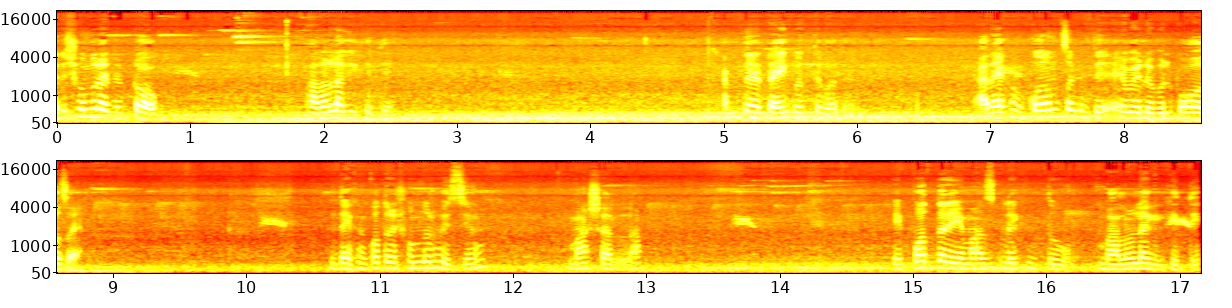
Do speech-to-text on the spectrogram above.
এটা সুন্দর একটা টক। ভালো লাগে খেতে। আপনারা ট্রাই করতে পারেন। আর এখন করম চা কিন্তু অ্যাভেলেবেল পাওয়া যায়। দেখেন কতটা সুন্দর হয়েছে মাশাল্লাহ এই পদ্মার এই মাছগুলো কিন্তু ভালো লাগে খেতে।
